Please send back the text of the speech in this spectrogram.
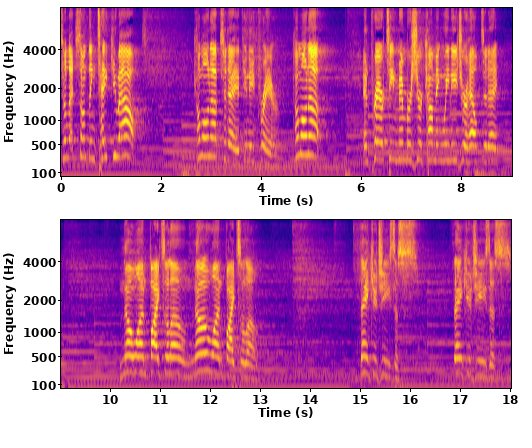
to let something take you out. Come on up today if you need prayer. Come on up. And prayer team members, you're coming. We need your help today. No one fights alone. No one fights alone. Thank you, Jesus. Thank you, Jesus.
